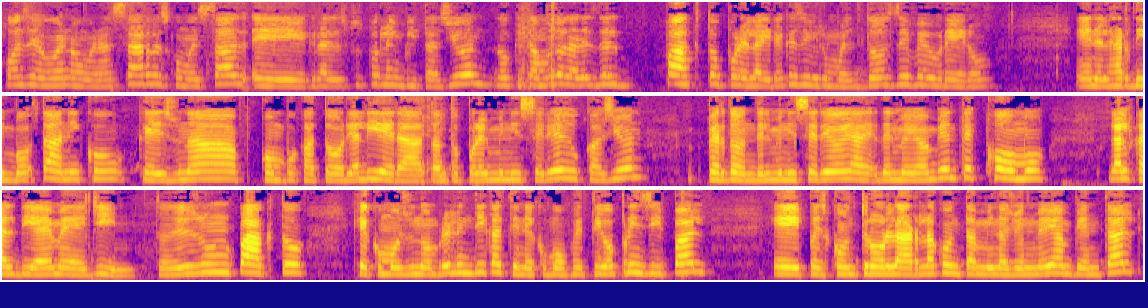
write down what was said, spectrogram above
José, bueno, buenas tardes, ¿cómo estás? Eh, gracias pues, por la invitación. Lo que estamos a hablar es del pacto por el aire que se firmó el 2 de febrero en el Jardín Botánico, que es una convocatoria liderada tanto por el Ministerio de Educación, perdón, del Ministerio del Medio Ambiente como la Alcaldía de Medellín. Entonces es un pacto que, como su nombre lo indica, tiene como objetivo principal eh, pues controlar la contaminación medioambiental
